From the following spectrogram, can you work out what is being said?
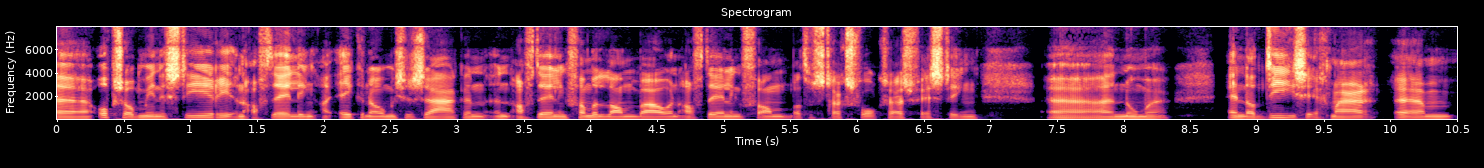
Uh, op zo'n ministerie, een afdeling economische zaken, een afdeling van de landbouw, een afdeling van wat we straks volkshuisvesting uh, noemen. En dat die zeg maar um,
